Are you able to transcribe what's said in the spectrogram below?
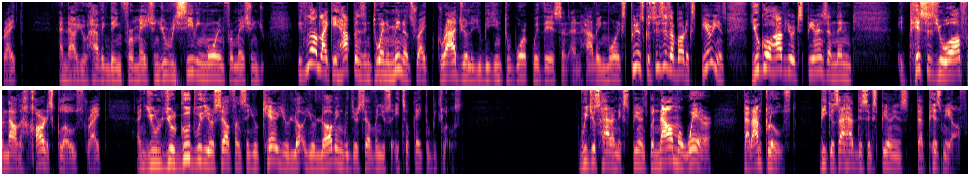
right? And now you're having the information, you're receiving more information. You, it's not like it happens in 20 minutes, right? Gradually you begin to work with this and, and having more experience because this is about experience. You go have your experience and then it pisses you off and now the heart is closed, right? And you you're good with yourself and say you care, you're lo- you're loving with yourself, and you say it's okay to be closed. We just had an experience, but now I'm aware that I'm closed because I had this experience that pissed me off,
